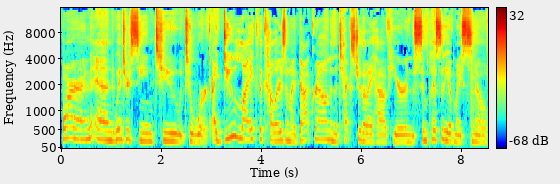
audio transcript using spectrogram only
barn and winter scene to to work. I do like the colors in my background and the texture that I have here and the simplicity of my snow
